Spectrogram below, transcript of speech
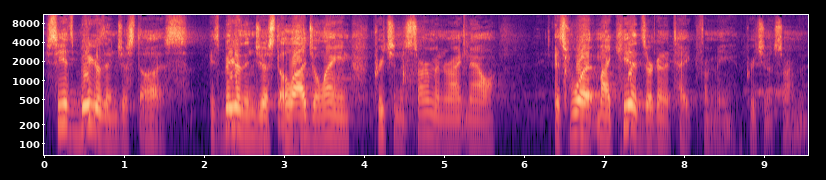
You see, it's bigger than just us. It's bigger than just Elijah Lane preaching a sermon right now. It's what my kids are going to take from me preaching a sermon.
